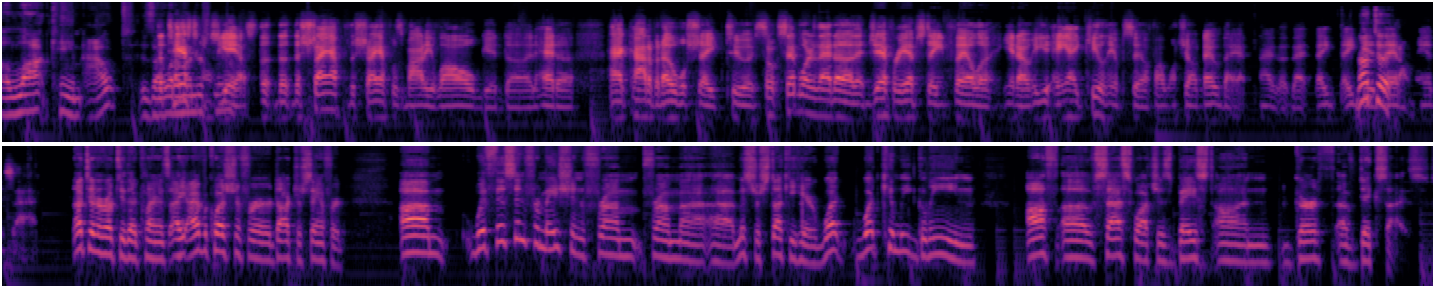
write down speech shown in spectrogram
a lot came out. Is that The what I'm understanding? yes. The, the the shaft, the shaft was mighty long and uh, it had a had kind of an oval shape to it. So similar to that uh, that Jeffrey Epstein fella. You know, he he ain't kill himself. I want y'all to know that. That, that they they Not did to- that on the inside. Not to interrupt you there, Clarence. I, I have a question for Dr. Sanford. Um, with this information from from uh, uh, Mr. Stuckey here, what what can we glean off of Sasquatches based on girth of dick size?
